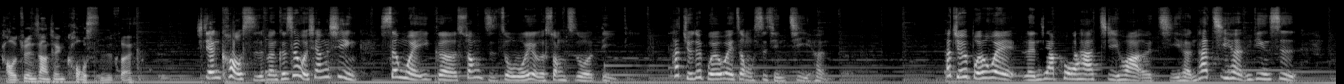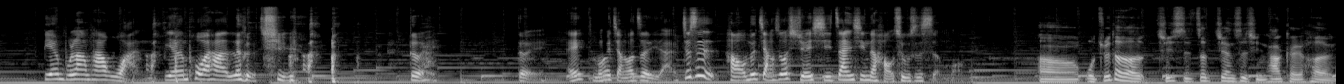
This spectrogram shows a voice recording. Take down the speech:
考卷上先扣十分，先扣十分。可是我相信，身为一个双子座，我有个双子座的弟弟，他绝对不会为这种事情记恨的，他绝对不会为人家破坏他计划而记恨，他记恨一定是别人不让他玩，别人破坏他的乐趣。对 对，哎、欸，怎么会讲到这里来？就是好，我们讲说学习占星的好处是什么？嗯、我觉得其实这件事情它可以很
